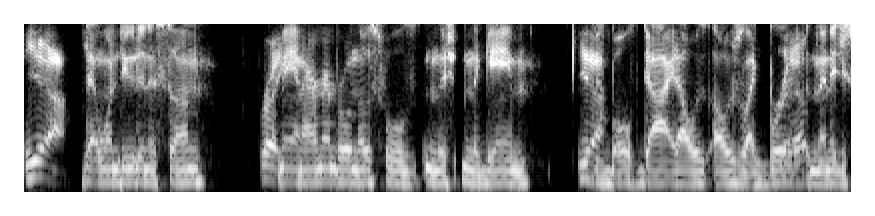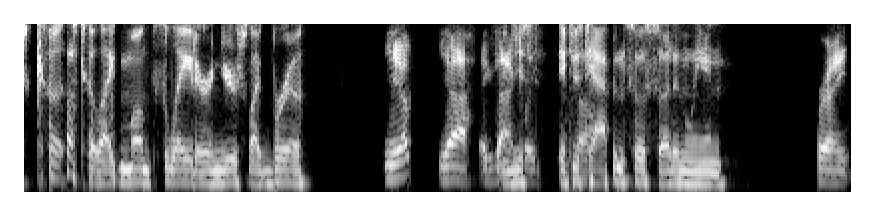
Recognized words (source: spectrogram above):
yeah. That one dude and his son. Right. Man, I remember when those fools in the sh- in the game yeah. just both died. I was I was like, bruh, Yep. and then it just cuts to like months later, and you're just like, bruh. Yep. Yeah. It Exactly. just it just So- happened so suddenly, and right.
